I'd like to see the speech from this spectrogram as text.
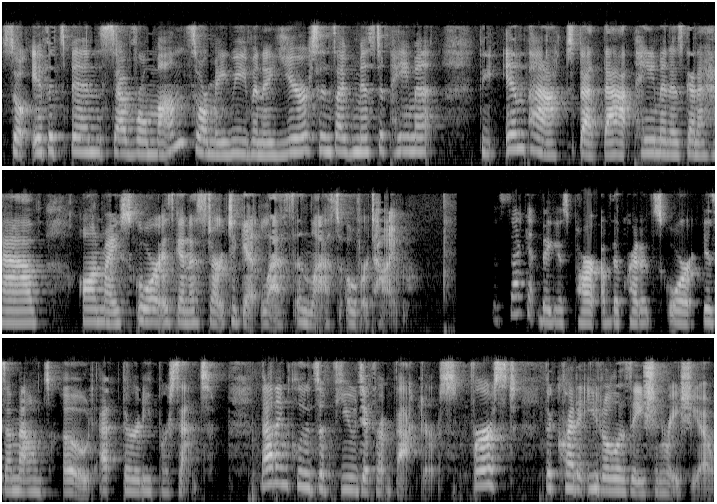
So if it's been several months or maybe even a year since I've missed a payment, the impact that that payment is going to have on my score is going to start to get less and less over time. The second biggest part of the credit score is amounts owed at 30%. That includes a few different factors. First, the credit utilization ratio.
